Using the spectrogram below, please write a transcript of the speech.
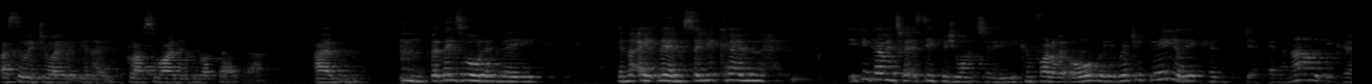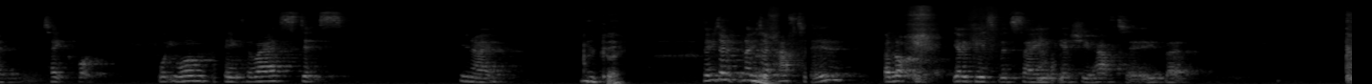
I still enjoy, you know, glass of wine and the odd burger. Um, but these are all in the in the eight limbs, so you can you can go into it as deep as you want to. You can follow it all really rigidly, or you can dip in and out. You can take what what you want, leave the rest. It's you know, Okay. so you don't no, you don't have to. A lot of yogis would say yes, you have to, but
